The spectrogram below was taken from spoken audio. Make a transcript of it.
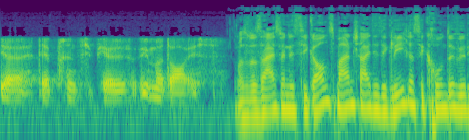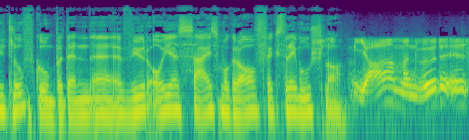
der, der prinzipiell immer da ist. Also das heißt, wenn jetzt die ganze Menschheit in der gleichen Sekunde würde in die Luft kumpen, dann äh, würde euer Seismograph extrem ausschlagen? Ja, man würde es,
